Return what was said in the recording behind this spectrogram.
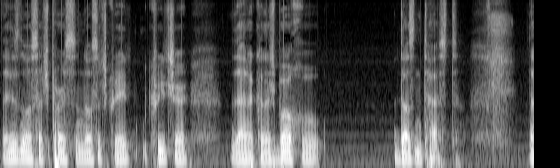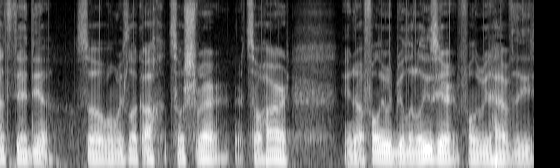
there is no such person, no such create, creature that HaKadosh Baruch Hu doesn't test. That's the idea. So when we look, oh, it's so schwer, it's so hard, you know, if only it would be a little easier, if only we'd have the,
